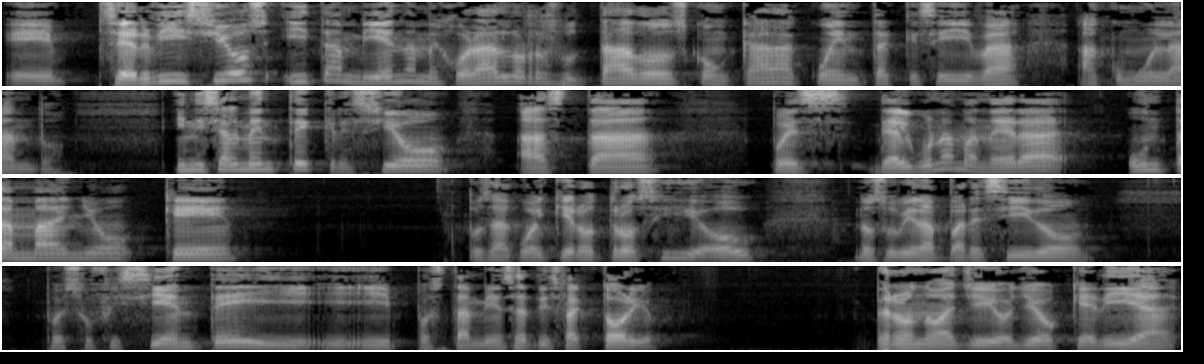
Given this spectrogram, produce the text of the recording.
eh, servicios y también a mejorar los resultados con cada cuenta que se iba acumulando. Inicialmente creció hasta, pues, de alguna manera, un tamaño que, pues, a cualquier otro CEO nos hubiera parecido, pues, suficiente y, y pues, también satisfactorio pero no a Gio. Gio quería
